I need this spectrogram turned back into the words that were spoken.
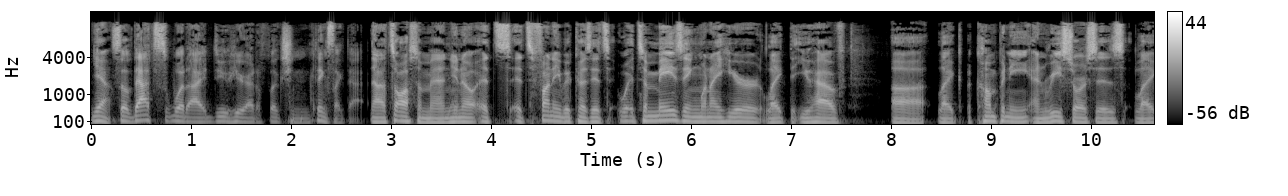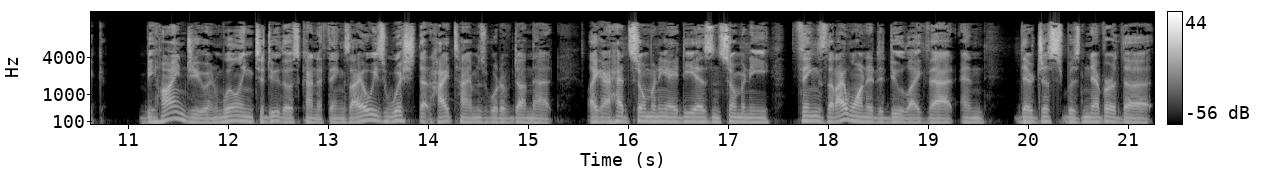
Yeah. So that's what I do here at Affliction, things like that. That's awesome, man. You know, it's it's funny because it's it's amazing when I hear like that you have uh like a company and resources like behind you and willing to do those kind of things. I always wish that High Times would have done that. Like I had so many ideas and so many things that I wanted to do like that and there just was never the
